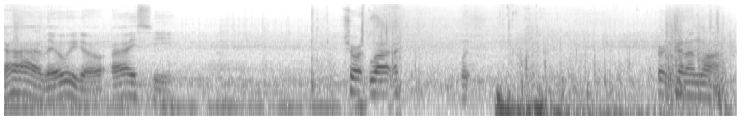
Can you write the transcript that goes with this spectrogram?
Ah, there we go. I see. Short lock. Shortcut unlock.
